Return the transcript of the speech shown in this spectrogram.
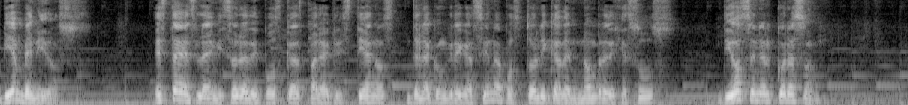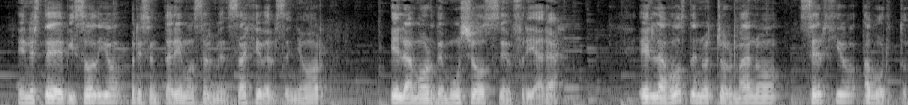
Bienvenidos. Esta es la emisora de podcast para cristianos de la Congregación Apostólica del Nombre de Jesús, Dios en el Corazón. En este episodio presentaremos el mensaje del Señor, El amor de muchos se enfriará, en la voz de nuestro hermano Sergio Aburto.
